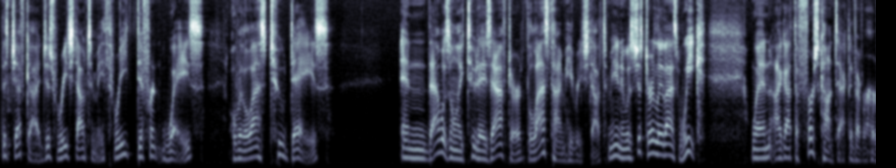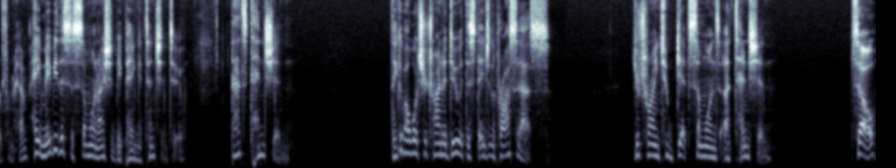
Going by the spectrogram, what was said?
This Jeff guy just reached out to me three different ways over the last two days. And that was only two days after the last time he reached out to me. And it was just early last week when I got the first contact I've ever heard from him. Hey, maybe this is someone I should be paying attention to. That's tension. Think about what you're trying to do at this stage of the process. You're trying to get someone's attention. So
